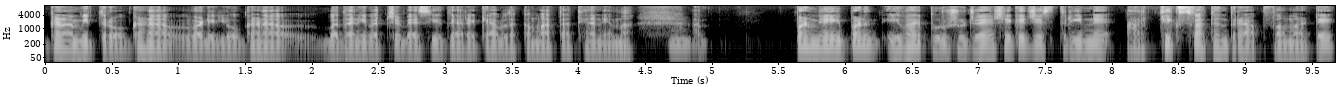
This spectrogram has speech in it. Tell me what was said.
ઘણા મિત્રો ઘણા વડીલો ઘણા બધાની વચ્ચે બેસીએ ત્યારે કે આ બધા કમાતા થયા ને એમાં. પણ મેં પણ એવા પુરુષો જોયા છે કે જે સ્ત્રીને આર્થિક સ્વાતંત્ર્ય આપવા માટે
